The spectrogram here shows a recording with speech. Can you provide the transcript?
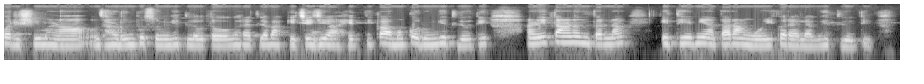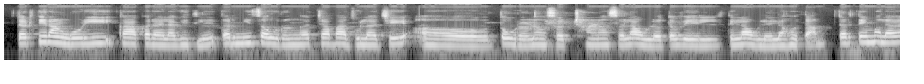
फरशी म्हणा झाडून पुसून घेतलं होतं. घरातल्या बाकीची जी आहेत ती कामं करून घेतली होती. आणि त्यानंतर ना इथे मी आता रांगोळी करायला घेतली होती. तर ती रांगोळी का करायला घेतली? तर मी चौरंगाच्या बाजूला जे तोरण असं छान असं लावलं होतं वेल ते लावलेला होता. तर ते मला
